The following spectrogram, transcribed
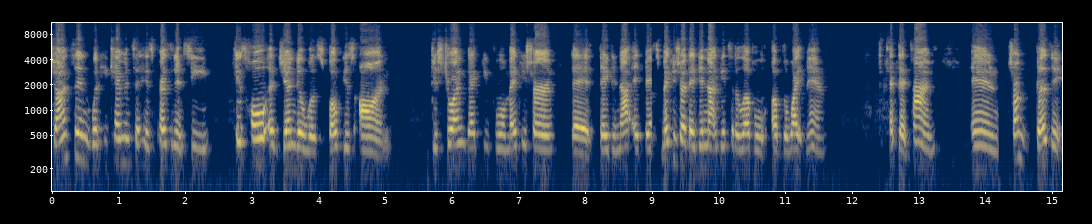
Johnson, when he came into his presidency, his whole agenda was focused on destroying black people, making sure that they did not advance, making sure they did not get to the level of the white man at that time. And Trump doesn't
